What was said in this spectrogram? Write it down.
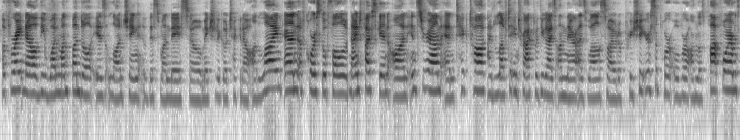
But for right now, the one month bundle is launching this Monday, so make sure to go check it out online. And of course, go follow 9 to 5 Skin on Instagram and TikTok. I'd love to interact with you guys on there as well, so I would appreciate your support over on those platforms.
